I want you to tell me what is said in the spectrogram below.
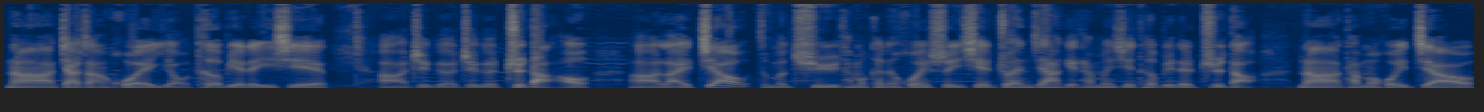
那家长会有特别的一些啊、这个这个指导啊、来教怎么去，他们可能会是一些专家给他们一些特别的指导。那他们会教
